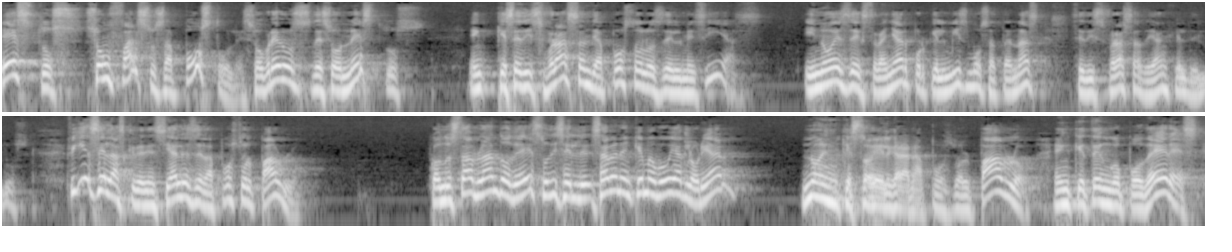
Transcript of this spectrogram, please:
estos son falsos apóstoles, obreros deshonestos, en que se disfrazan de apóstolos del Mesías. Y no es de extrañar porque el mismo Satanás se disfraza de ángel de luz. Fíjense las credenciales del apóstol Pablo. Cuando está hablando de eso, dice, ¿saben en qué me voy a gloriar? No en que soy el gran apóstol Pablo, en que tengo poderes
